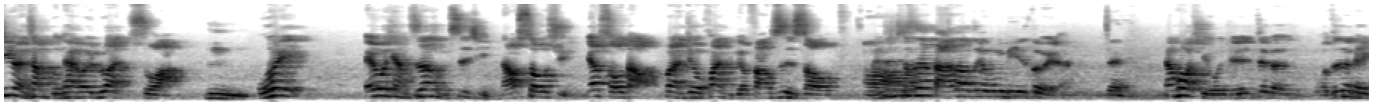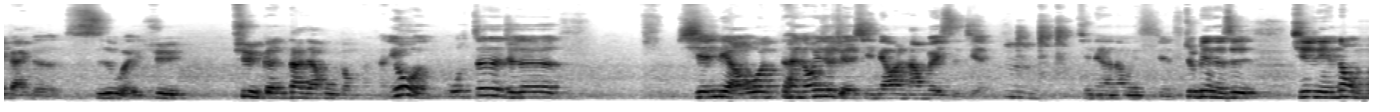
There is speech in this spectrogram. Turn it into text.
基本上不太会乱刷，嗯，我会，哎，我想知道什么事情，然后搜寻，要搜到，不然就换一个方式搜，反正就是要达到这个目的就对了。对，那或许我觉得这个我真的可以改个思维去去跟大家互动看看，因为我我真的觉得闲聊，我很容易就觉得闲聊很浪费时间。嗯。闲聊很浪费时间，就变成是，其实连弄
